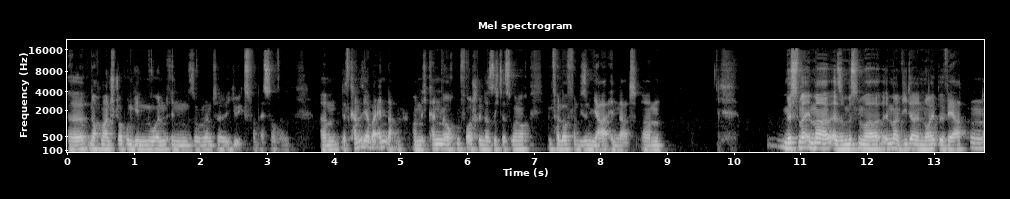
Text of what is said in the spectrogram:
äh, nochmal einen Stopp und gehen nur in, in sogenannte UX-Verbesserungen. Ähm, das kann sich aber ändern. Und ich kann mir auch gut vorstellen, dass sich das sogar noch im Verlauf von diesem Jahr ändert. Ähm, müssen wir immer, also müssen wir immer wieder neu bewerten.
